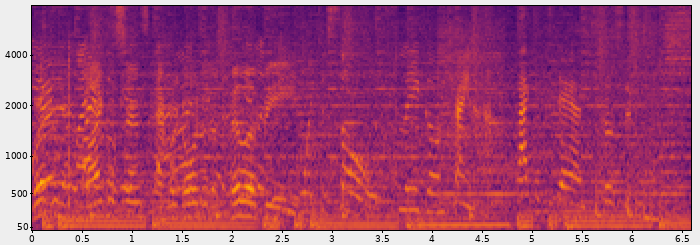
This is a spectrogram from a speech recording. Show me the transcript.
We're in Michaelsons, and we're going to the Philippines. We went to Seoul, Sligo, China. Pakistan, Costa City.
